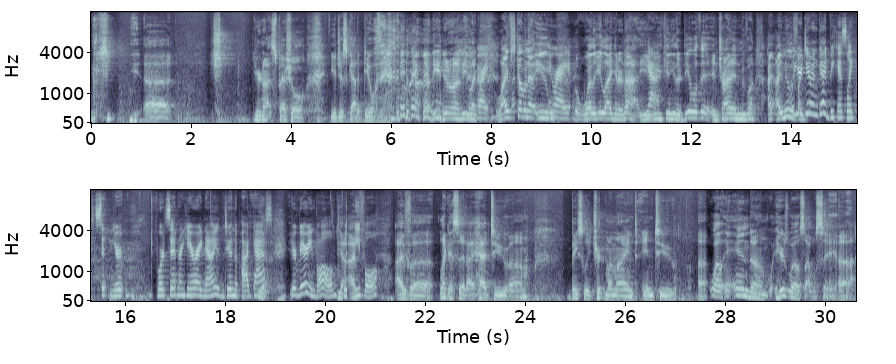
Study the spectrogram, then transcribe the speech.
uh, you're not special. You just got to deal with it. you know what I mean? Like Right. life's coming at you, Right. Whether you like it or not, you, Yeah. you can either deal with it and try and move on. I, I knew Well, you're I doing good because like sit, you're we're sitting right here right now doing the podcast. Yeah. You're very involved Yeah, with I've- people. I've uh, like I said, I had to um, basically trick my mind into. Uh, well, and um, here's what else I will say: uh,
